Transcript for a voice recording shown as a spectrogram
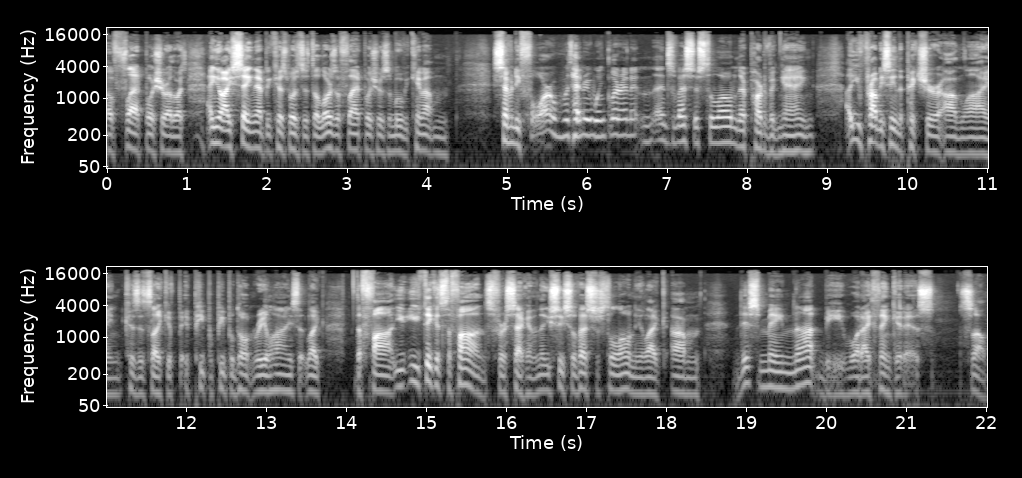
of Flatbush or otherwise. And you know, I saying that because was it the Lords of Flatbush was a movie came out in 74 with Henry Winkler in it and, and Sylvester Stallone. They're part of a gang. Uh, you've probably seen the picture online because it's like if, if, people people don't realize that like the Fonz, you, you think it's the Fonz for a second and then you see Sylvester Stallone and you're like, um, this may not be what I think it is. So,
